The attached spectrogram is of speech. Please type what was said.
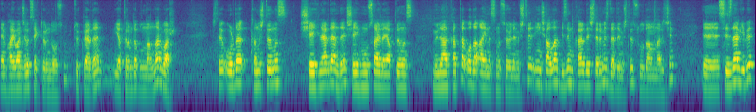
hem hayvancılık sektöründe olsun Türklerden yatırımda bulunanlar var. İşte orada tanıştığımız şeyhlerden de Şeyh Musa ile yaptığımız mülakatta o da aynısını söylemişti. İnşallah bizim kardeşlerimiz de demişti Sudanlılar için. "Ee, sizler gibi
